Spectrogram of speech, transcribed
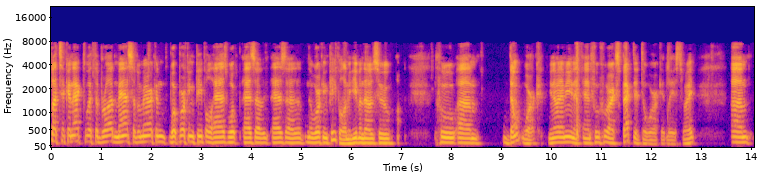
but to connect with the broad mass of American working people as as a, as a, the working people. I mean, even those who who um, don't work, you know what I mean, and who, who are expected to work at least, right? Um,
